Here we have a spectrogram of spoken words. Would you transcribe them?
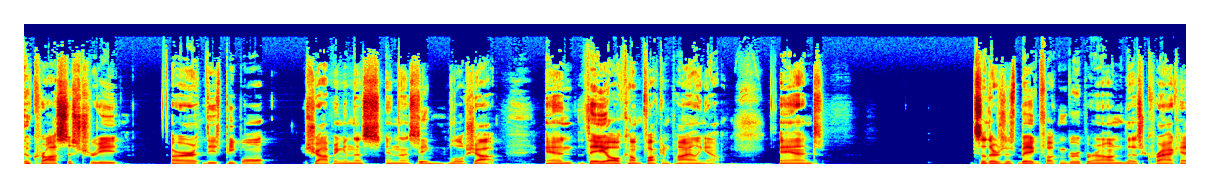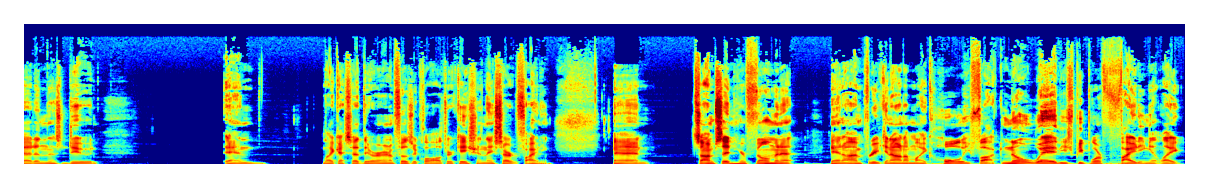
across the street are these people shopping in this in this Ding. little shop and they all come fucking piling out. And so there's this big fucking group around this crackhead and this dude. And like i said they were in a physical altercation. They started fighting. And so i'm sitting here filming it and i'm freaking out i'm like holy fuck no way these people are fighting at like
